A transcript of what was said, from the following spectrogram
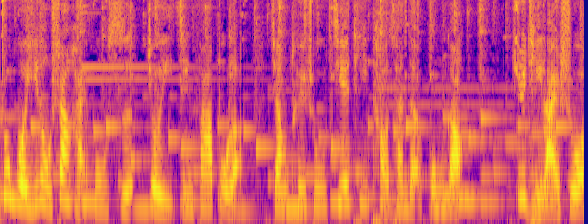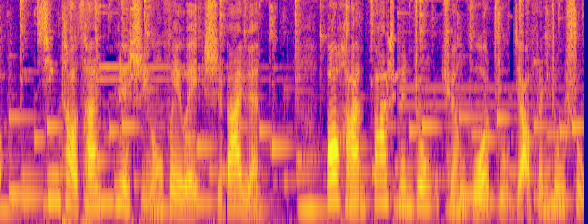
中国移动上海公司就已经发布了将推出阶梯套餐的公告。具体来说，新套餐月使用费为十八元。包含八十分钟全国主叫分钟数，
